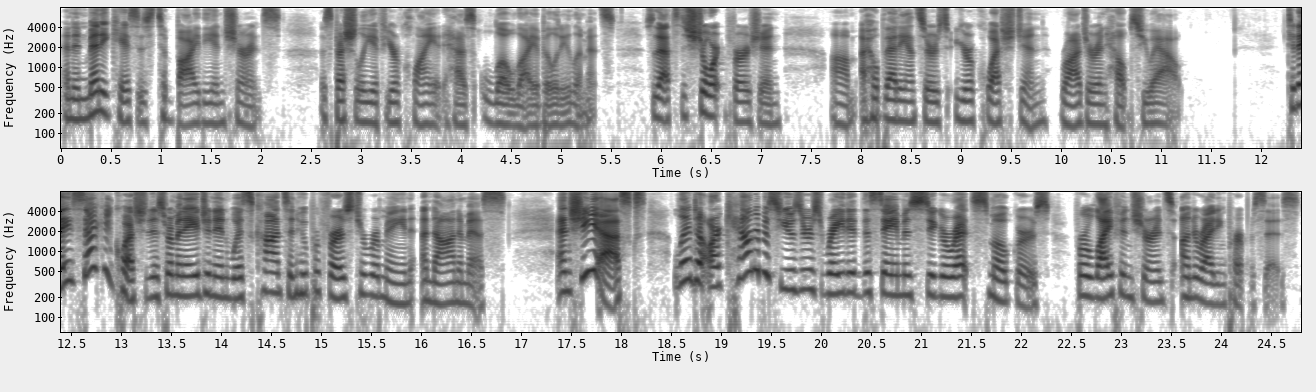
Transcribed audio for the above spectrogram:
and in many cases, to buy the insurance, especially if your client has low liability limits. So, that's the short version. Um, I hope that answers your question, Roger, and helps you out. Today's second question is from an agent in Wisconsin who prefers to remain anonymous. And she asks Linda, are cannabis users rated the same as cigarette smokers for life insurance underwriting purposes?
